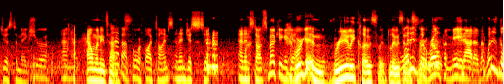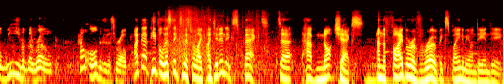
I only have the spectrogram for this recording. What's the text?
just to make sure, and H- how many times? about four or five times, and then just sit and then start smoking again. We're getting really close with losing. What is this is the rope made out of? What is the weave of the rope? How old is this rope? I bet people listening to this were like, I didn't expect to have knot checks and the fiber of rope explained to me on D and D.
